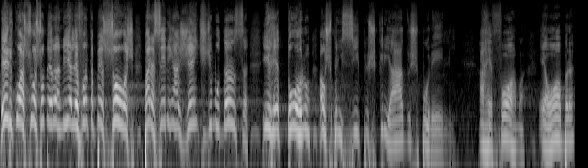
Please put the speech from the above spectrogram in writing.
Ele, com a sua soberania, levanta pessoas para serem agentes de mudança e retorno aos princípios criados por Ele. A reforma é obra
